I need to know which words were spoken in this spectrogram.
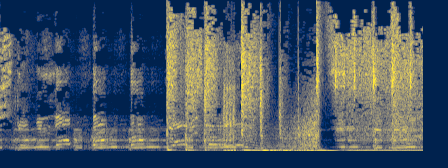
stop, don't stop I'm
